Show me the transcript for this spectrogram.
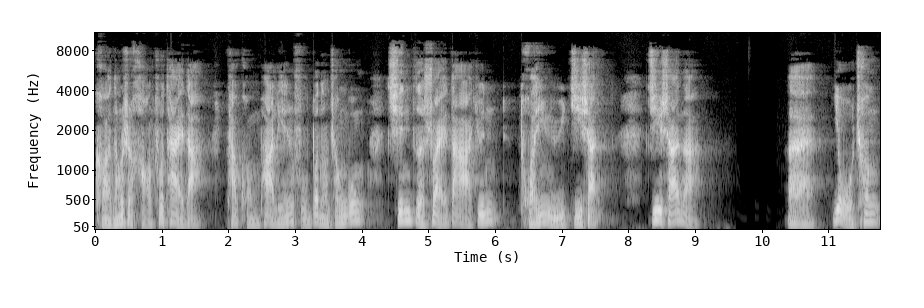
可能是好处太大，他恐怕林府不能成功，亲自率大军屯于箕山。箕山呢，哎，又称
